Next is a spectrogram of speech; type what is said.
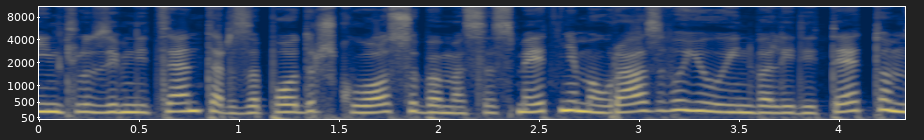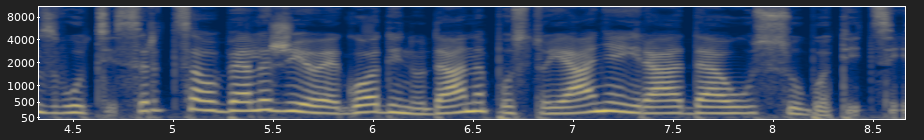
Inkluzivni centar za podršku osobama sa smetnjama u razvoju i invaliditetom Zvuci srca obeležio je godinu dana postojanja i rada u Subotici.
